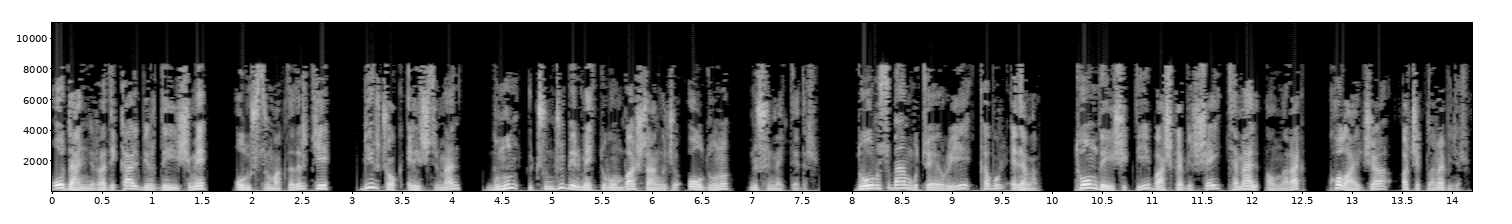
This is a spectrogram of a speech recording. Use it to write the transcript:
o denli radikal bir değişimi oluşturmaktadır ki birçok eleştirmen bunun üçüncü bir mektubun başlangıcı olduğunu düşünmektedir. Doğrusu ben bu teoriyi kabul edemem. Ton değişikliği başka bir şey temel alınarak kolayca açıklanabilir.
